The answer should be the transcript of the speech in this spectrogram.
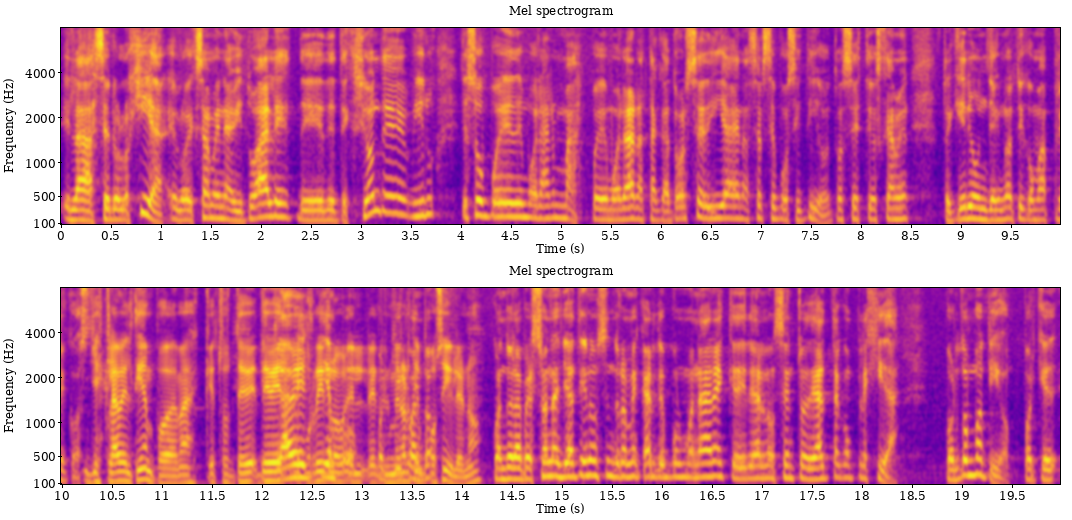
la serología, en los exámenes habituales de detección de virus, eso puede demorar más, puede demorar hasta 14 días en hacerse positivo. Entonces, este examen requiere un diagnóstico más precoz. Y es clave el tiempo, además, que esto debe, ocurrir el, el, menor tiempo posible, ¿no? Cuando la persona ya tiene un síndrome cardiopulmonar, hay que ir a un centro de alta complejidad, por dos motivos. Porque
